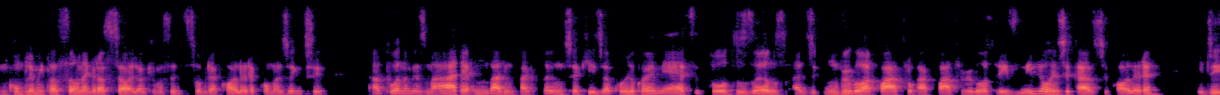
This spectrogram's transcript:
Em complementação, né, Graciela, ao que você disse sobre a cólera, como a gente atua na mesma área, um dado impactante aqui, de acordo com a OMS, todos os anos há de 1,4 a 4,3 milhões de casos de cólera e de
